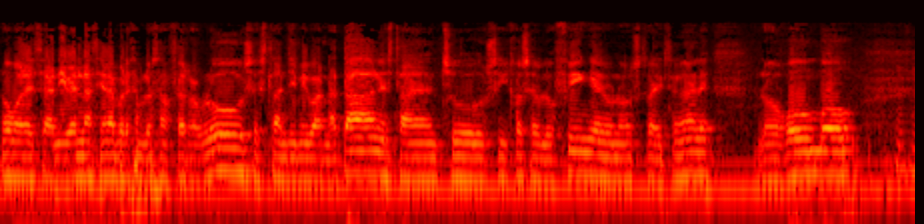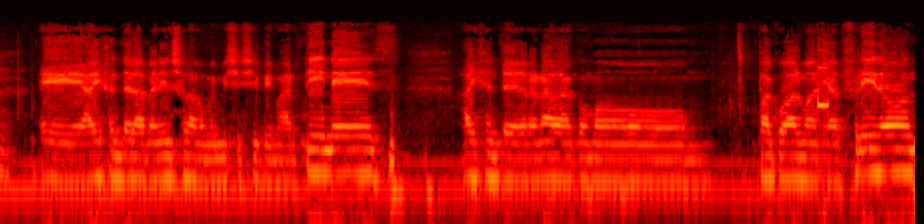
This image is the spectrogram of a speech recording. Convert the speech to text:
Luego a nivel nacional, por ejemplo, están Ferro Blues, están Jimmy Barnatán, están Chus y José Bluefinger, unos tradicionales, los Gumbo, eh, hay gente de la península como Mississippi Martínez, hay gente de Granada como Paco Alman y Alfredon,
